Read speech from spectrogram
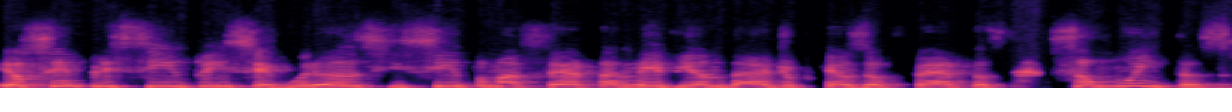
eu sempre sinto insegurança e sinto uma certa leviandade, porque as ofertas são muitas.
